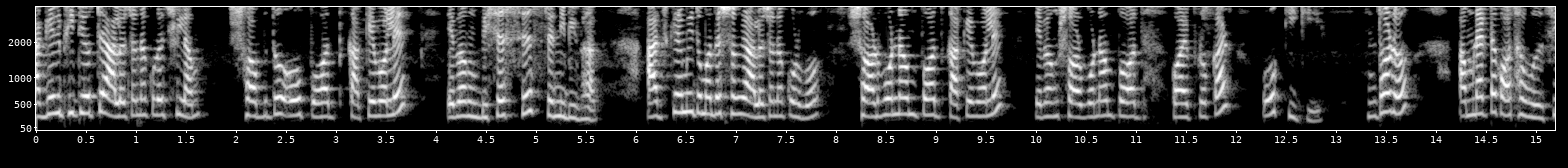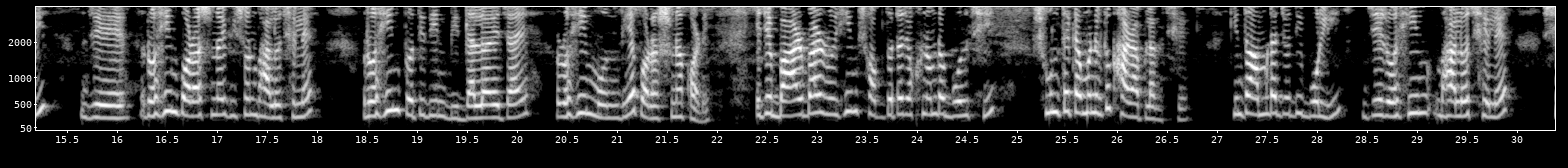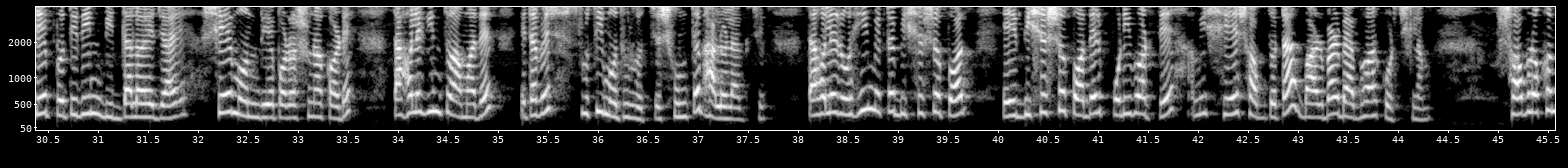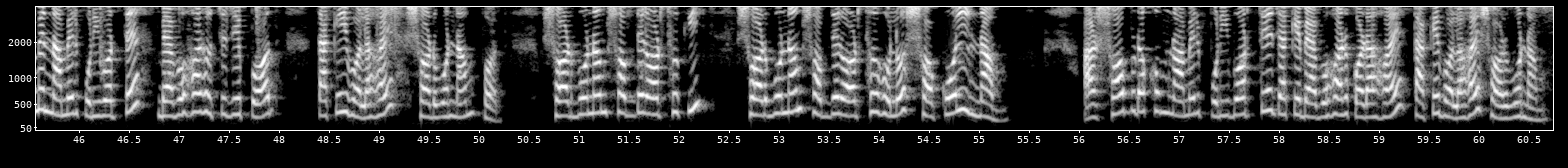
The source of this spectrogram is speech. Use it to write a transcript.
আগের ভিডিওতে আলোচনা করেছিলাম শব্দ ও পদ কাকে বলে এবং বিশেষ্যে শ্রেণি বিভাগ। আজকে আমি তোমাদের সঙ্গে আলোচনা করব সর্বনাম পদ কাকে বলে এবং সর্বনাম পদ কয় প্রকার ও কি কি। ধরো, আমরা একটা কথা বলছি যে রহিম পড়াশোনায় ভীষণ ভালো ছেলে। রহিম প্রতিদিন বিদ্যালয়ে যায়, রহিম মন দিয়ে পড়াশোনা করে। এই যে বারবার রহিম শব্দটা যখন আমরা বলছি, শুনতে কেমন একটু খারাপ লাগছে। কিন্তু আমরা যদি বলি যে রহিম ভালো ছেলে, সে প্রতিদিন বিদ্যালয়ে যায়, সে মন দিয়ে পড়াশোনা করে, তাহলে কিন্তু আমাদের এটা বেশ শ্রুতিমধুর হচ্ছে, শুনতে ভালো লাগছে। তাহলে রহিম একটা বিশেষ্য পদ, এই বিশেষ্য পদের পরিবর্তে আমি সে শব্দটা বারবার ব্যবহার করছিলাম। সব রকমের নামের পরিবর্তে ব্যবহার হচ্ছে যে পদ, তাকেই বলা হয় সর্বনাম পদ। সর্বনাম শব্দের অর্থ কী? সর্বনাম শব্দের অর্থ হলো সকল নাম। আর সব রকম নামের পরিবর্তে যাকে ব্যবহার করা হয়, তাকে বলা হয় সর্বনাম।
